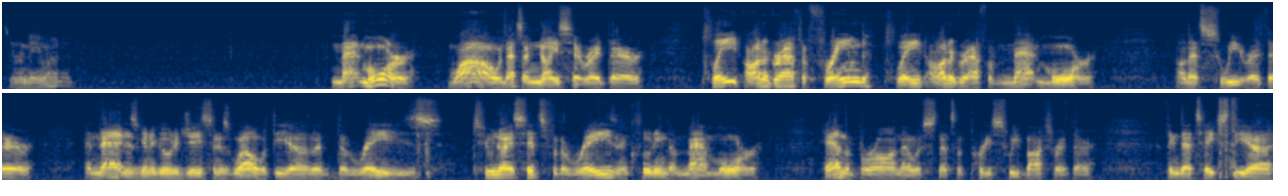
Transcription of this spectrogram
Is there a name on it? Matt Moore. Wow, that's a nice hit right there. Plate autograph, a framed plate autograph of Matt Moore. Oh, that's sweet right there. And that is going to go to Jason as well with the, uh, the the Rays. Two nice hits for the Rays, including the Matt Moore and the Braun. That was that's a pretty sweet box right there. I think that takes the uh,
